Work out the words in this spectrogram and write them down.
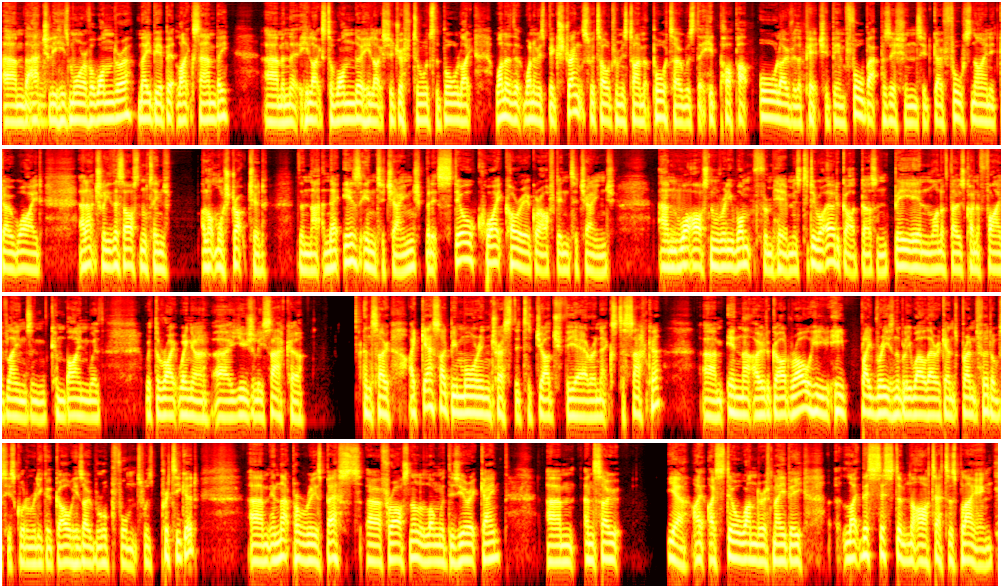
Um, that mm. actually he's more of a wanderer, maybe a bit like Sambi. Um, and that he likes to wander, he likes to drift towards the ball. Like one of the one of his big strengths, we're told from his time at Porto, was that he'd pop up all over the pitch. He'd be in fullback positions, he'd go false nine, he'd go wide. And actually, this Arsenal team's a lot more structured than that. And there is interchange, but it's still quite choreographed interchange. And mm. what Arsenal really want from him is to do what Odegaard does and be in one of those kind of five lanes and combine with with the right winger, uh, usually Saka. And so I guess I'd be more interested to judge Vieira next to Saka um, in that Odegaard role. He he played reasonably well there against Brentford. Obviously, scored a really good goal. His overall performance was pretty good. Um, and that probably is best uh, for Arsenal along with the Zurich game. Um, and so, yeah, I, I still wonder if maybe like this system that Arteta's playing,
